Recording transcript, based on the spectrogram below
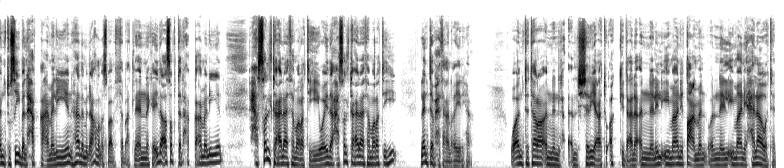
أن تصيب الحق عمليا هذا من أعظم أسباب الثبات. لأنك إذا أصبت الحق عمليا حصلت على ثمرته وإذا حصلت على ثمرته لن تبحث عن غيرها. وأنت ترى أن الشريعة تؤكد على أن للإيمان طعما وأن للإيمان حلاوة.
